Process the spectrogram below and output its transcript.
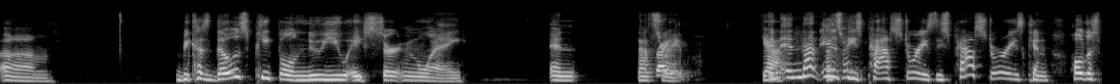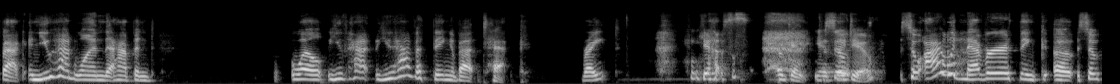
um because those people knew you a certain way and that's right. right. Yeah. And, and that is right. these past stories. These past stories can hold us back. And you had one that happened. Well, you've had you have a thing about tech, right? yes. Okay. Yes, so, I do. So I would never think. Uh, so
